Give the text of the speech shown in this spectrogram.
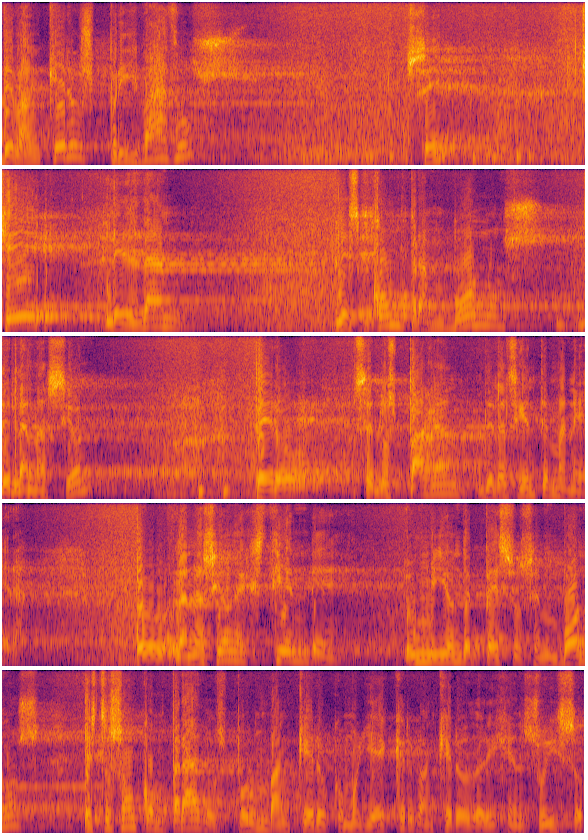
de banqueros privados, ¿sí? que les dan, les compran bonos de la nación, pero se los pagan de la siguiente manera. La nación extiende un millón de pesos en bonos, estos son comprados por un banquero como Yecker, banquero de origen suizo,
